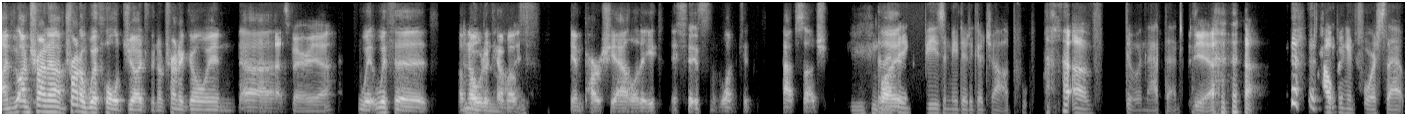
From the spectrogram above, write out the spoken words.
I'm I'm trying to I'm trying to withhold judgment I'm trying to go in uh That's fair. Yeah. with with a, a An modicum of impartiality, if if one could have such. 'Cause But- I think Bees and me did a good job of doing that. Then yeah. helping enforce that.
